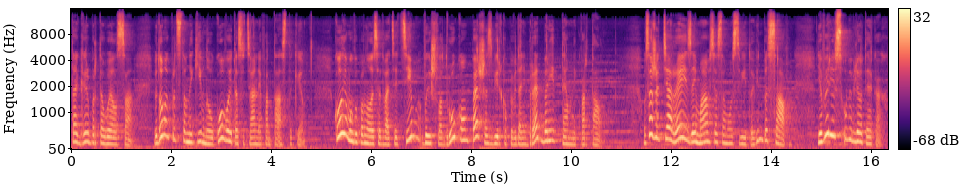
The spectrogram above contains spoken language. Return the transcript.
та Герберта Уелса, відомих представників наукової та соціальної фантастики. Коли йому виповнилося 27, вийшла друком перша збірка оповідань Бредбері Темний квартал. Усе життя Рей займався самоосвітою. Він писав: Я виріс у бібліотеках.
